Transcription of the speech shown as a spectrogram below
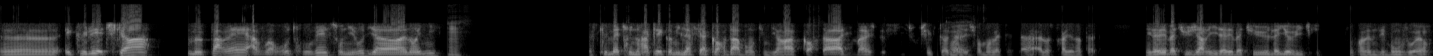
et que les HK me paraît avoir retrouvé son niveau d'il y a un an et demi. Hmm. Parce que mettre une raclée comme il l'a fait à Corda, bon, tu me diras, Corda, à l'image de Fils ou Shelton, avait sûrement la tête à, l'Australian Open. Il avait battu Jarry, il avait battu Lajovic, qui sont quand même des bons joueurs.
